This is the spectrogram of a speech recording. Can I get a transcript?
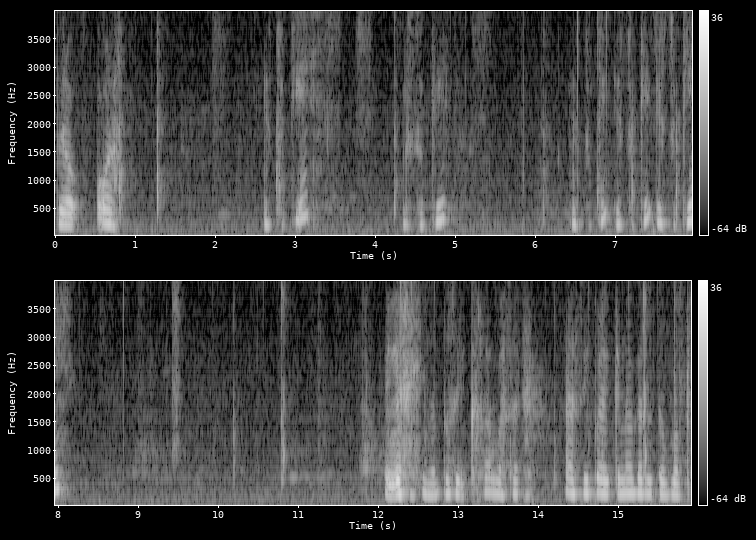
Pero ahora, esto aquí, esto aquí esto aquí, esto aquí, esto aquí. No se calabaza así para que no agarre tu bloque.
